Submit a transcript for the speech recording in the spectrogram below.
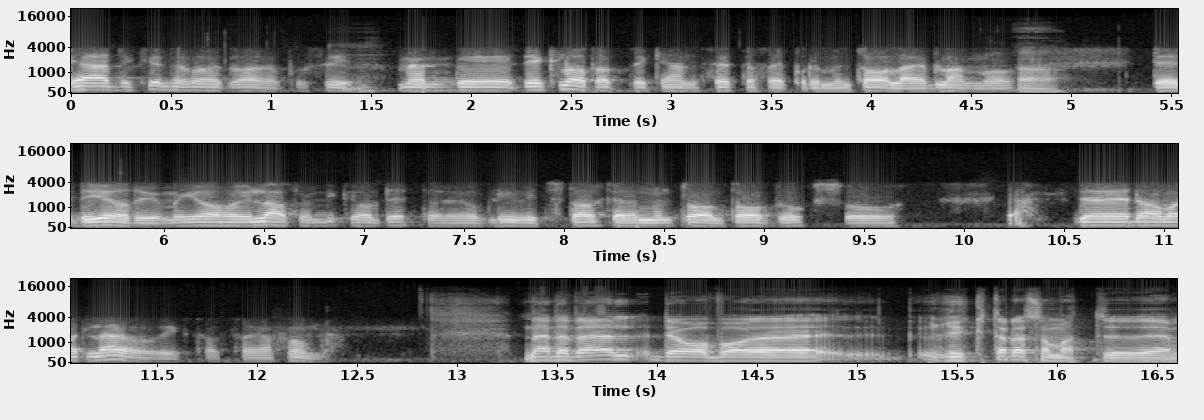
Ja, det kunde varit värre, precis. Mm. Men det, det, är klart att det kan sätta sig på det mentala ibland. Och ja. Det, det gör det ju. Men jag har ju lärt mig mycket av detta. Jag har blivit starkare mentalt av det också. Ja, det, det har varit lärorikt, att säga, för mig. När det väl då var eh, ryktades om att du, eh,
